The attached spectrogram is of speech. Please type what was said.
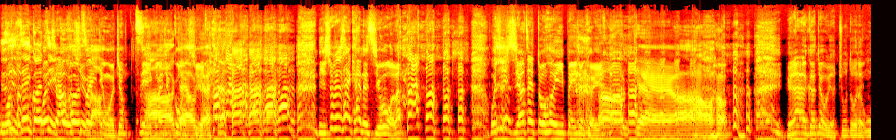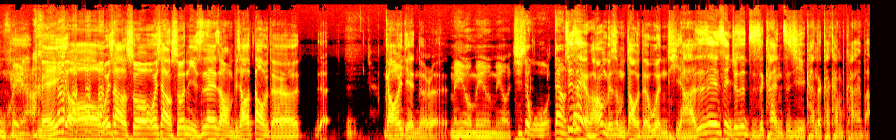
你是你这一关自己过去吧喝一点，？我就这一关就过去 你是不是太看得起我了？我其实只要再多喝一杯就可以了。OK 啊，好，原来二哥对我有诸多的误会啊！没有。我想说，我想说，你是那种比较道德呃高一点的人。没有没有没有，其实我但其实也好像没什么道德问题啊，这这件事情就是只是看你自己看得开看不开吧。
